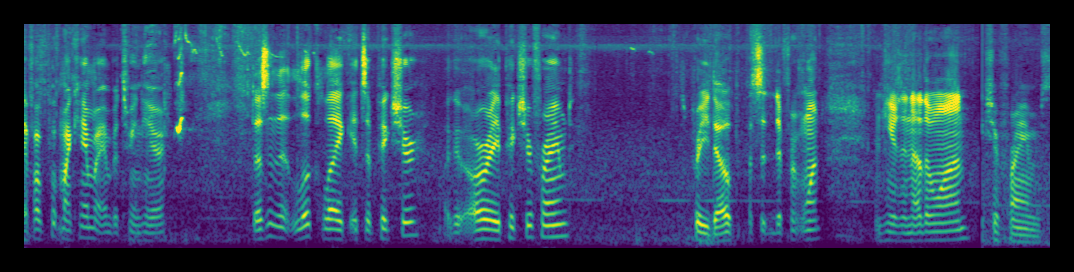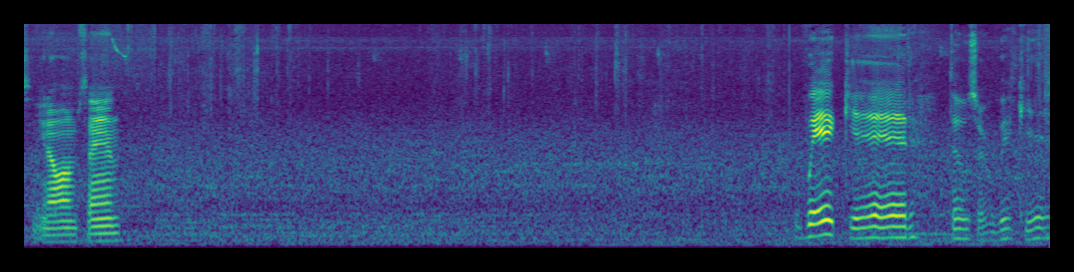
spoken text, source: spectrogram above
if I put my camera in between here, doesn't it look like it's a picture? Like already picture framed? It's pretty dope. That's a different one. And here's another one. Picture frames, you know what I'm saying? Wicked. Those are wicked.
